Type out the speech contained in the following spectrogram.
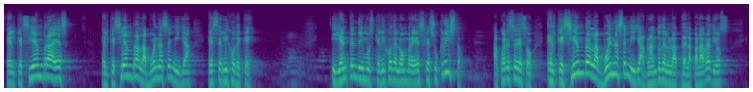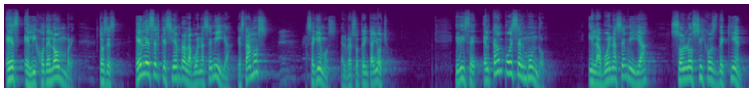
el que siembra es el que siembra la buena semilla es el hijo de qué? Y ya entendimos que el hijo del hombre es Jesucristo. Acuérdese de eso. El que siembra la buena semilla, hablando de la, de la palabra de Dios, es el hijo del hombre. Entonces, él es el que siembra la buena semilla. ¿Estamos? Seguimos, el verso 38. Y dice, el campo es el mundo y la buena semilla son los hijos de quién?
